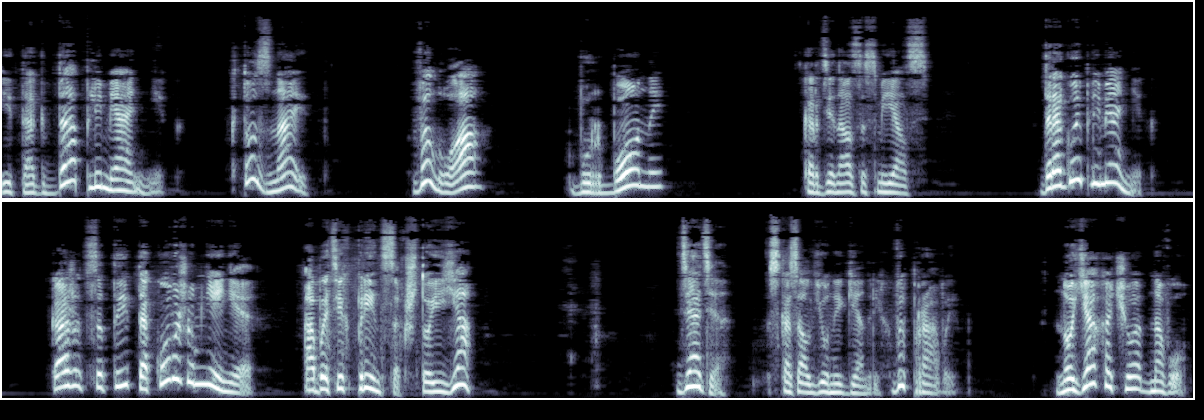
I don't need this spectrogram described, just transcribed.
И тогда, племянник, кто знает, Валуа, Бурбоны. Кардинал засмеялся. Дорогой племянник, кажется, ты такого же мнения об этих принцах, что и я. Дядя, — сказал юный Генрих, — вы правы. Но я хочу одного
